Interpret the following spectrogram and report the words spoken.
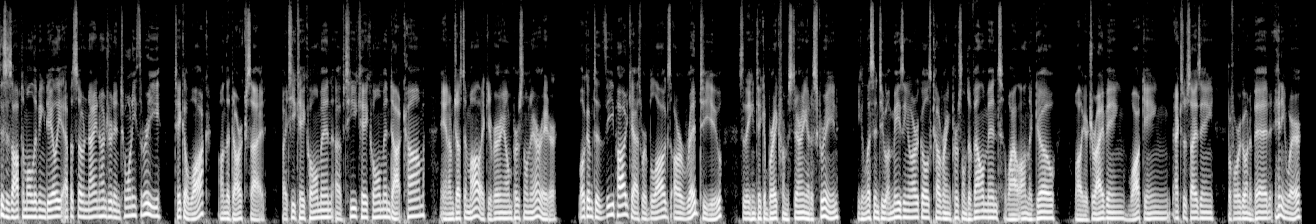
This is Optimal Living Daily, episode 923 Take a Walk on the Dark Side by TK Coleman of tkcoleman.com. And I'm Justin Malik, your very own personal narrator. Welcome to the podcast where blogs are read to you so that you can take a break from staring at a screen. You can listen to amazing articles covering personal development while on the go, while you're driving, walking, exercising, before going to bed, anywhere.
